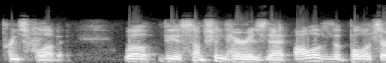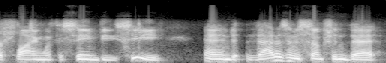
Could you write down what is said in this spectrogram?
principle of it. Well, the assumption there is that all of the bullets are flying with the same BC, and that is an assumption that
